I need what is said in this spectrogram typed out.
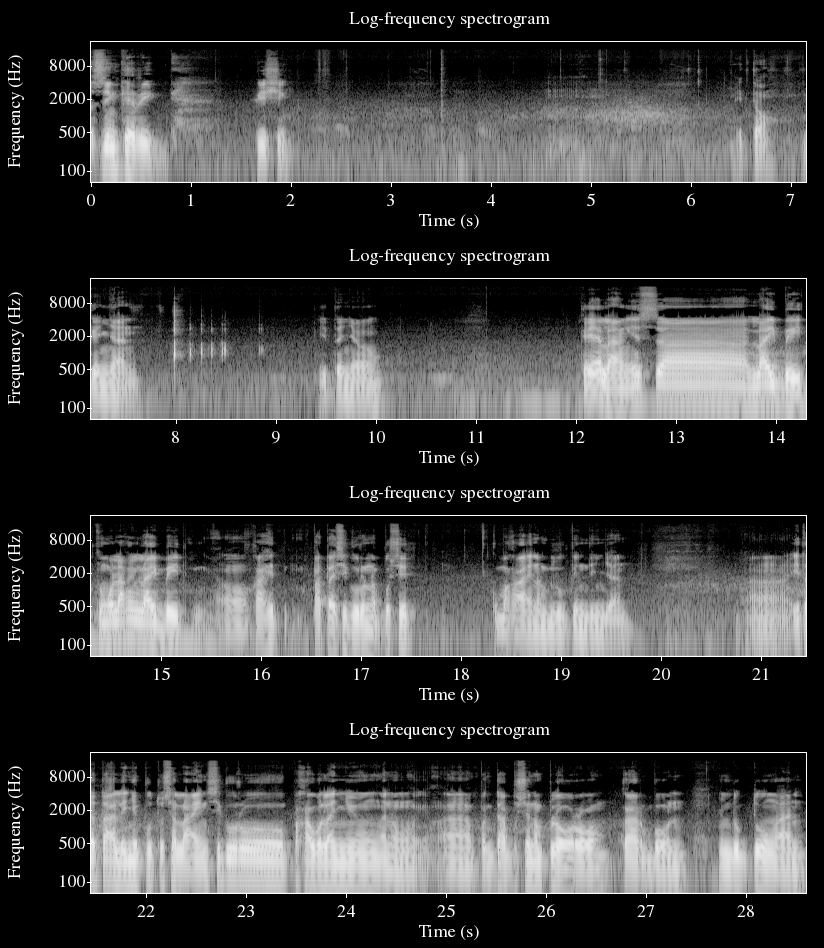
sinker rig fishing. Ito, ganyan. Kita nyo? Kaya lang is uh, live bait, kung wala kang live bait, oh, kahit patay siguro na pusit, kumakain ng bluefin din diyan. Uh, itatali niyo po to sa line. Siguro pakawalan yung ano, uh, pagtapos niyo ng fluoro, carbon, yung dugtungan,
